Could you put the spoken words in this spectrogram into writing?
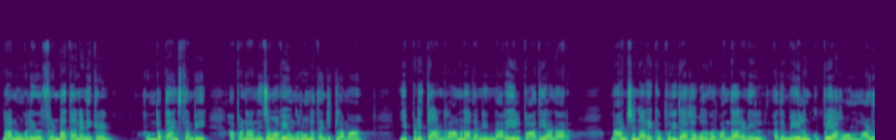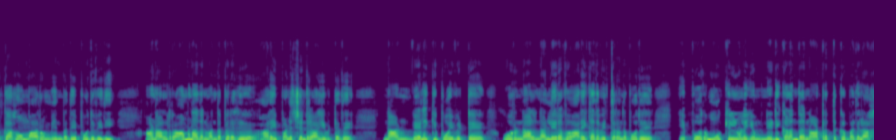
நான் உங்களை ஒரு ஃப்ரெண்டாக தான் நினைக்கிறேன். ரொம்ப தேங்க்ஸ் தம்பி. அப்போ நான் நிஜமாகவே உங்கள் ரூமில் தங்கிக்கலாமா? இப்படித்தான் ராமநாதனின் அறையில் பாதியானார். மேன்ஷன் அறைக்கு புதிதாக ஒருவர் வந்தாரெனில் அது மேலும் குப்பையாகவும் அழுக்காகவும் மாறும் என்பதே பொது விதி ஆனால் ராமநாதன் வந்த பிறகு அறை பளிச்சென்று ஆகிவிட்டது. நான் வேலைக்கு போய்விட்டு ஒரு நாள் நள்ளிரவு அரைக்கதவை திறந்தபோது எப்போதும் மூக்கில் நுழையும் நெடி கலந்த நாற்றத்துக்கு பதிலாக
